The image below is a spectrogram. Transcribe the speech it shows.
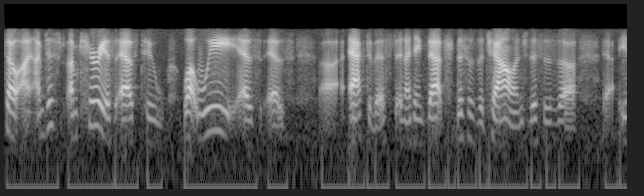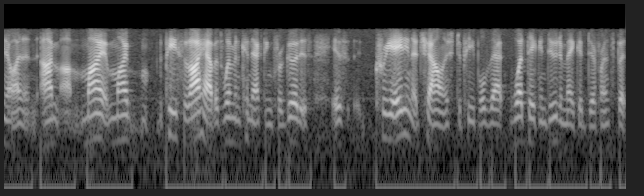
So I, I'm just, I'm curious as to what we as as uh, activists, and I think that's this is the challenge. This is, uh, you know, and I'm um, my my the piece that I have as Women Connecting for Good is is creating a challenge to people that what they can do to make a difference. But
